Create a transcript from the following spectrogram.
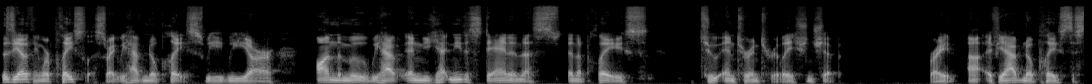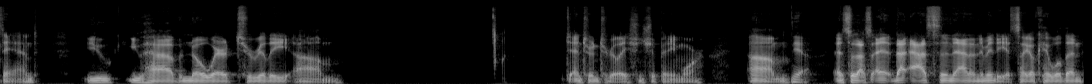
This is the other thing. We're placeless, right? We have no place. We we are on the move. We have, and you need to stand in this in a place to enter into relationship, right? Uh, if you have no place to stand, you you have nowhere to really um, to enter into relationship anymore. Um, Yeah. and so that's that adds to the anonymity. It's like okay, well then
